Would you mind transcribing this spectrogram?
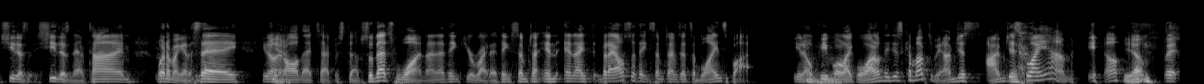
she doesn't she doesn't have time what am i going to say you know yeah. and all that type of stuff so that's one and i think you're right i think sometimes and, and i but i also think sometimes that's a blind spot you know mm-hmm. people are like well why don't they just come up to me i'm just i'm just yeah. who i am you know yeah but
